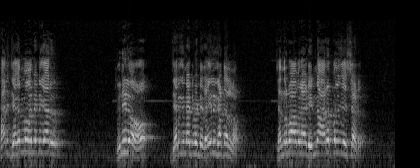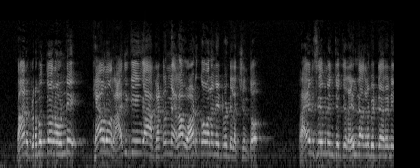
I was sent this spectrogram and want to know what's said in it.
కానీ జగన్మోహన్ రెడ్డి గారు తునిలో జరిగినటువంటి రైలు ఘటనలో చంద్రబాబు నాయుడు ఎన్నో ఆరోపణలు చేశాడు. తాను ప్రభుత్వంలో ఉండి కేవలం రాజకీయంగా ఆ ఘటనను ఎలా వాడుకోవాలనేటువంటి లక్ష్యంతో రాయలసీమ నుంచి వచ్చి రైలు తగలబెట్టారని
